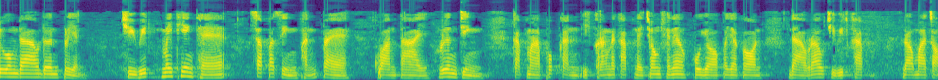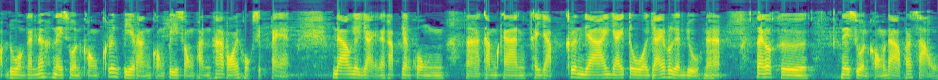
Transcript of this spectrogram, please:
ดวงดาวเดินเปลี่ยน ชีวิตไม่เที่ยงแท้สรรพสิ่งผันแปร ความตายเรื่องจริง กลับมาพบกันอีกครั้งนะครับ ในช่องชาแนลคูยอพยากรณ์ดาวเล่าชีวิตครับ เรามาเจาะดวงกันนะในส่วนของครึ่งปีหลังของปี 2568 ดาวใหญ่ ๆ นะครับ ยังคงอ่าทำการขยับเคลื่อนย้ายย้ายตัวย้ายเรือนอยู่นะฮะนั่นก็คือ ในส่วนของดาวพระเสาร์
